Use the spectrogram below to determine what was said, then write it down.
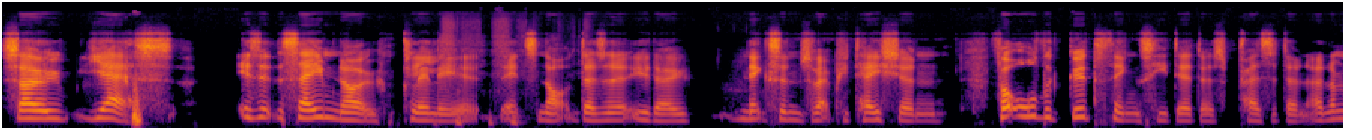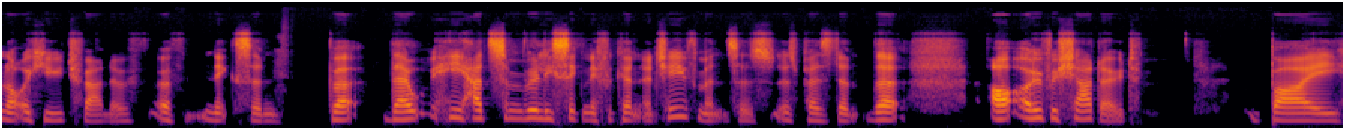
So yes, is it the same? No, clearly it, it's not. Does it, you know Nixon's reputation for all the good things he did as president. And I'm not a huge fan of, of Nixon, but there, he had some really significant achievements as, as president that are overshadowed by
